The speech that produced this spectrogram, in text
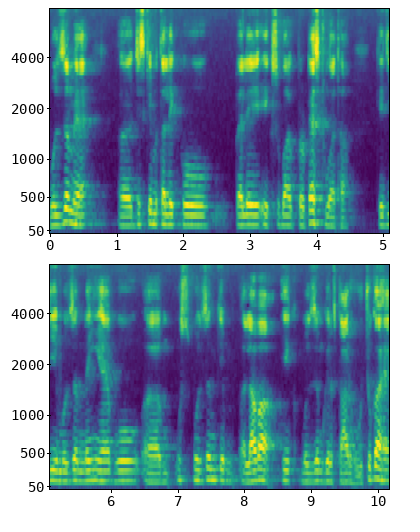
मुलज़म है जिसके मतलब वो पहले एक सुबह प्रोटेस्ट हुआ था कि जी ये मुलज़म नहीं है, वो उस मुलज़म के अलावा एक मुलज़म गिरफ़्तार हो चुका है,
